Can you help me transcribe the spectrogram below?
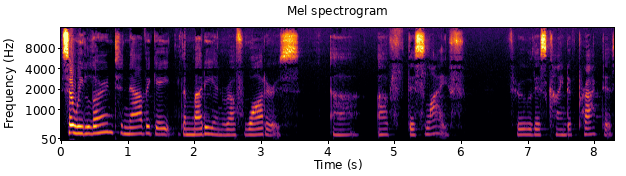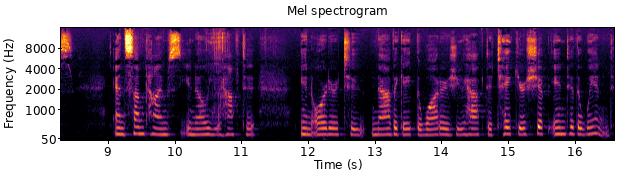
So we learn to navigate the muddy and rough waters uh, of this life through this kind of practice. And sometimes, you know, you have to, in order to navigate the waters, you have to take your ship into the wind.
